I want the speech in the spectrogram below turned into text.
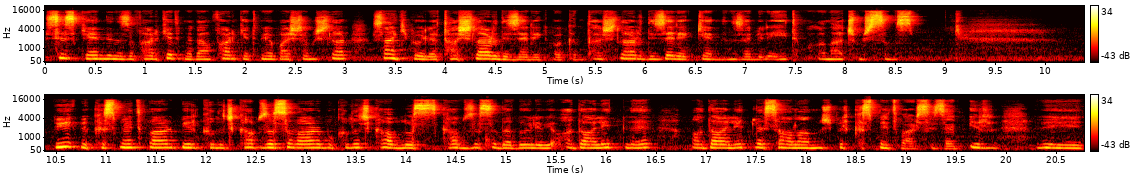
siz kendinizi fark etmeden fark etmeye başlamışlar. Sanki böyle taşlar dizerek bakın, taşlar dizerek kendinize bir eğitim alanı açmışsınız. Büyük bir kısmet var, bir kılıç kabzası var. Bu kılıç kabzası, kabzası da böyle bir adaletle, adaletle sağlanmış bir kısmet var size. Bir, bir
